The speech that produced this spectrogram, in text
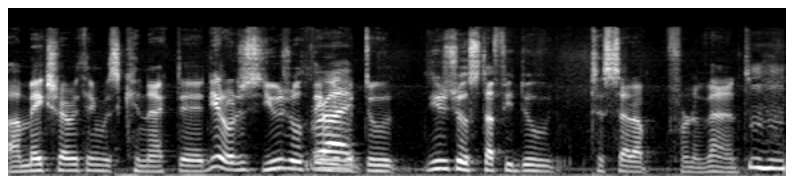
uh, make sure everything was connected, you know, just usual thing you would do, usual stuff you do to set up for an event. hmm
